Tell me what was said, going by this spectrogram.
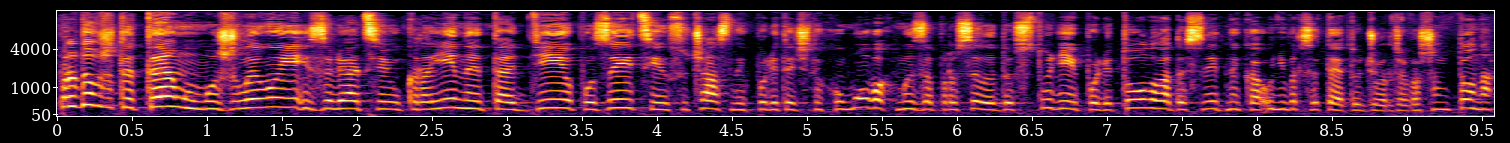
Продовжити тему можливої ізоляції України та дії опозиції у сучасних політичних умовах ми запросили до студії політолога, дослідника університету Джорджа Вашингтона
